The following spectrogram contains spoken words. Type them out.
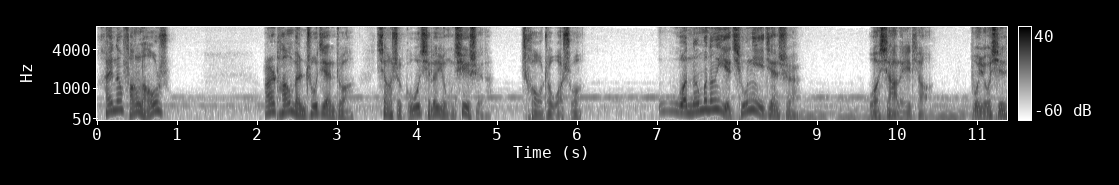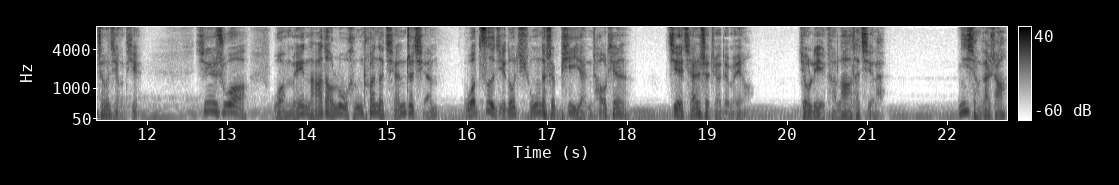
还能防老鼠，而唐本初见状，像是鼓起了勇气似的，瞅着我说：“我能不能也求你一件事？”我吓了一跳，不由心生警惕，心说我没拿到陆恒川的钱之前，我自己都穷的是屁眼朝天，借钱是绝对没有，就立刻拉他起来：“你想干啥？”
